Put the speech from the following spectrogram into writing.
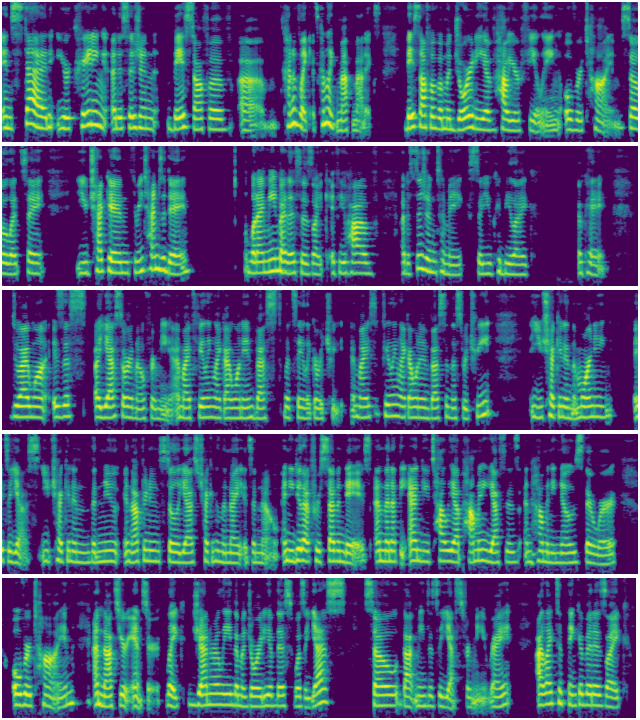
Instead you're creating a decision based off of um, kind of like it's kind of like mathematics based off of a majority of how you're feeling over time. So let's say you check in three times a day. What i mean by this is like if you have a decision to make so you could be like okay do I want, is this a yes or a no for me? Am I feeling like I want to invest, let's say like a retreat? Am I feeling like I want to invest in this retreat? You check in in the morning, it's a yes. You check in in the new in the afternoon, still a yes. Check in in the night, it's a no. And you do that for seven days. And then at the end, you tally up how many yeses and how many nos there were over time. And that's your answer. Like generally, the majority of this was a yes. So that means it's a yes for me, right? I like to think of it as like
